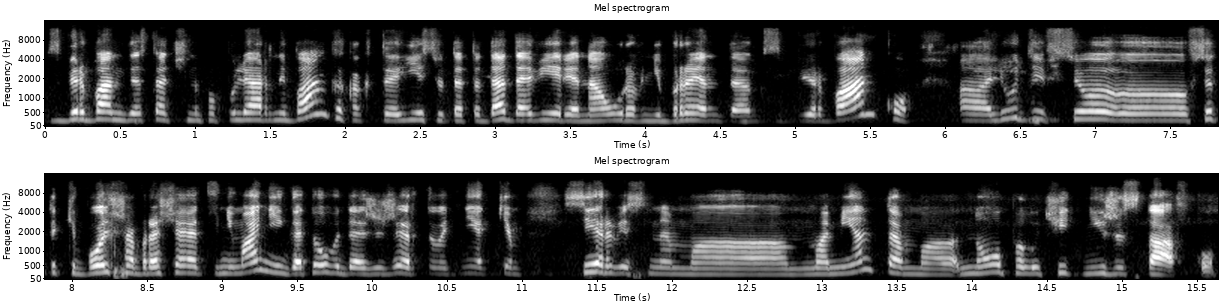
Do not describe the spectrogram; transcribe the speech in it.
Сбербанк достаточно популярный банк, а как-то есть вот это да, доверие на уровне бренда к Сбербанку, а, люди все, э, все-таки больше обращают внимание и готовы даже жертвовать неким сервисным а, моментом, а, но получить ниже ставку.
